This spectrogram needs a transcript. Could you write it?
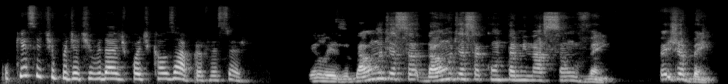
o que esse tipo de atividade pode causar, professor? Beleza. Da onde essa, da onde essa contaminação vem? Veja bem,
